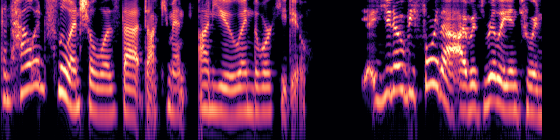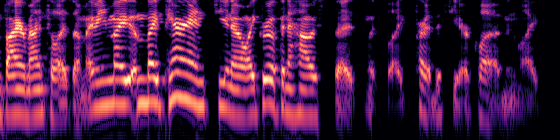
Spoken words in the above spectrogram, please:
And how influential was that document on you and the work you do? You know before that i was really into environmentalism i mean my my parents you know i grew up in a house that was like part of the sierra club and like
